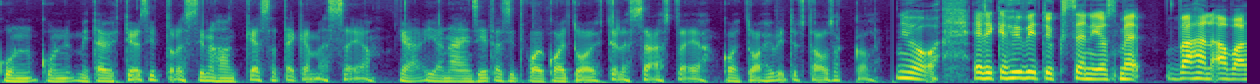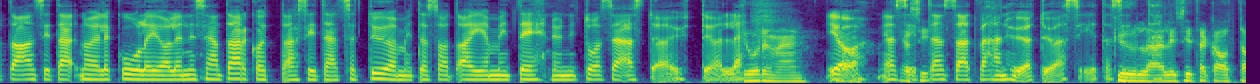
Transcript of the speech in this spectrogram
kuin, kuin mitä yhtiö sitten olisi siinä hankkeessa tekemässä ja, ja, ja näin siitä sitten voi koitua yhtiölle säästöä ja koitua hyvitystä osakkaalle. Joo, eli hyvityksen, jos me vähän avataan sitä noille kuulijoille, niin sehän tarkoittaa sitä, että se työ, mitä sä oot aiemmin tehnyt, niin tuo säästöä yhtiölle. Juuri näin. Joo, ja, ja sitten si- saat vähän hyötyä siitä. Kyllä, sitten. eli sitä kautta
